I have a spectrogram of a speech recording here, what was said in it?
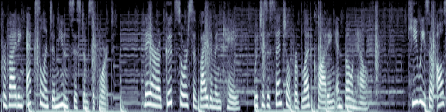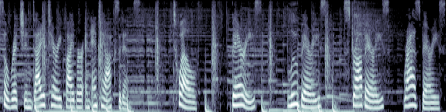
providing excellent immune system support. They are a good source of vitamin K, which is essential for blood clotting and bone health. Kiwis are also rich in dietary fiber and antioxidants. 12. Berries. Blueberries, strawberries, raspberries,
